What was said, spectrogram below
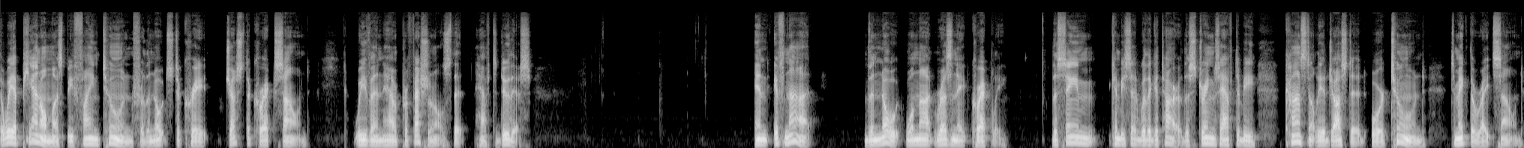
the way a piano must be fine tuned for the notes to create just the correct sound. We even have professionals that have to do this. And if not, the note will not resonate correctly. The same can be said with a guitar. The strings have to be constantly adjusted or tuned to make the right sound.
